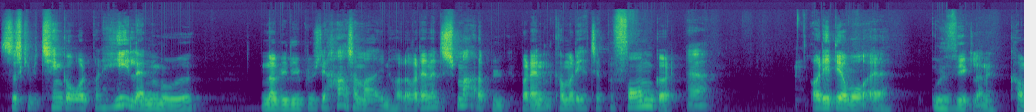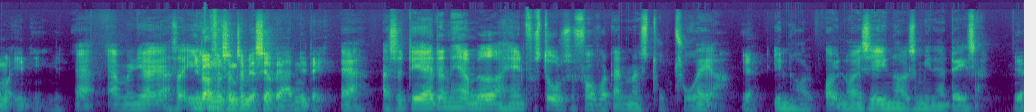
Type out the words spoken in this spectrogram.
så skal vi tænke over det på en helt anden måde, når vi lige pludselig har så meget indhold, og hvordan er det smart at bygge? Hvordan kommer det her til at performe godt? ja. Og det er der, hvor at udviklerne kommer ind egentlig. Ja, ja, men jeg er altså I enig. hvert fald sådan, som jeg ser verden i dag. Ja, altså det er den her med at have en forståelse for, hvordan man strukturerer Ja. indhold. Og når jeg siger indhold, så mener jeg data. Ja.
